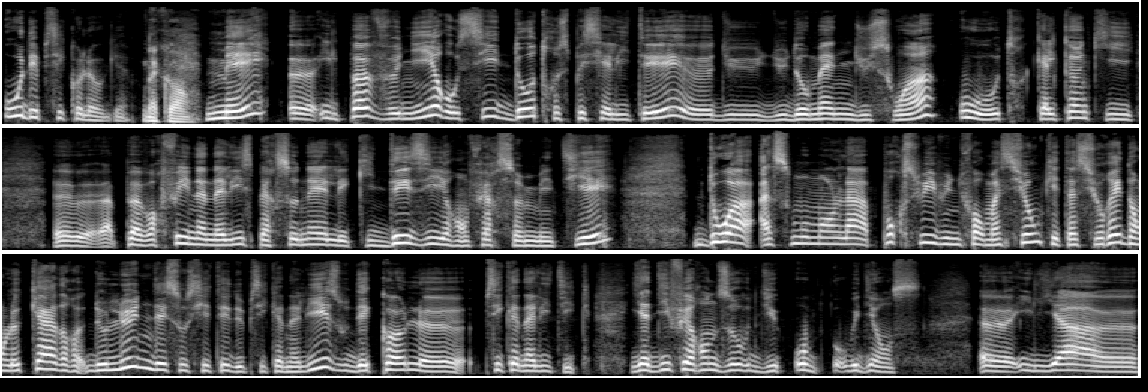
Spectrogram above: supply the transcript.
ou des psychologues. D'accord. Mais euh, ils peuvent venir aussi d'autres spécialités euh, du, domaine du soin ou autre. Quelqu'un qui euh, peut avoir fait une analyse personnelle et qui désire en faire son métier doit à ce moment-là poursuivre une formation qui est assurée dans le cadre de l'une des sociétés de psychanalyse ou d'écoles psychanalytiques. Il y a différentes obédiences. Euh, il y a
